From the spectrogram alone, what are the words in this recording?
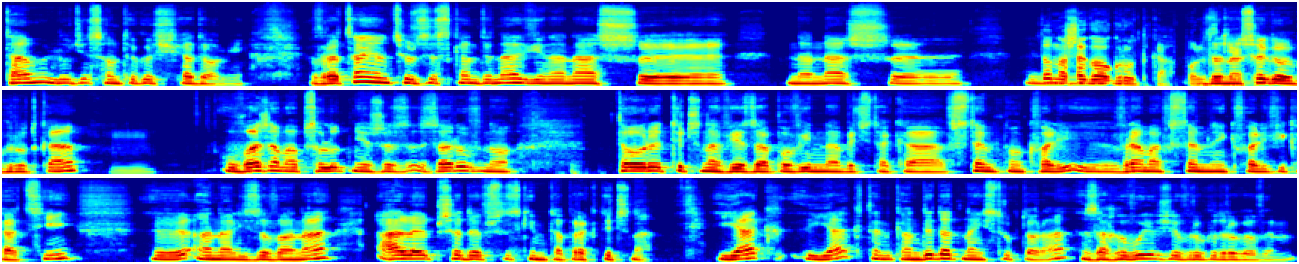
tam ludzie są tego świadomi. Wracając już ze Skandynawii na nasz. E, na nasz e, do naszego ogródka polskiego. Do naszego ogródka. Mhm. Uważam absolutnie, że zarówno teoretyczna wiedza powinna być taka wstępną, w ramach wstępnej kwalifikacji, analizowana, ale przede wszystkim ta praktyczna. Jak, jak ten kandydat na instruktora zachowuje się w ruchu drogowym?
